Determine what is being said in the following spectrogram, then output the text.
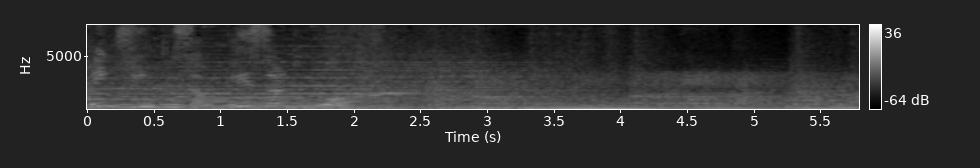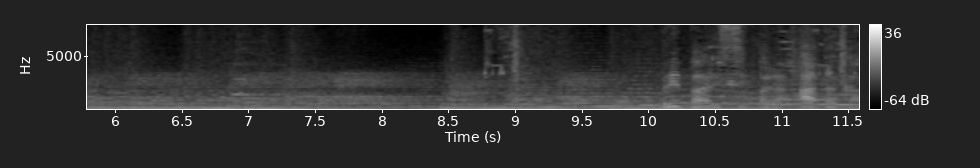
Bem-vindos ao Blizzard World. Prepare-se para atacar.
